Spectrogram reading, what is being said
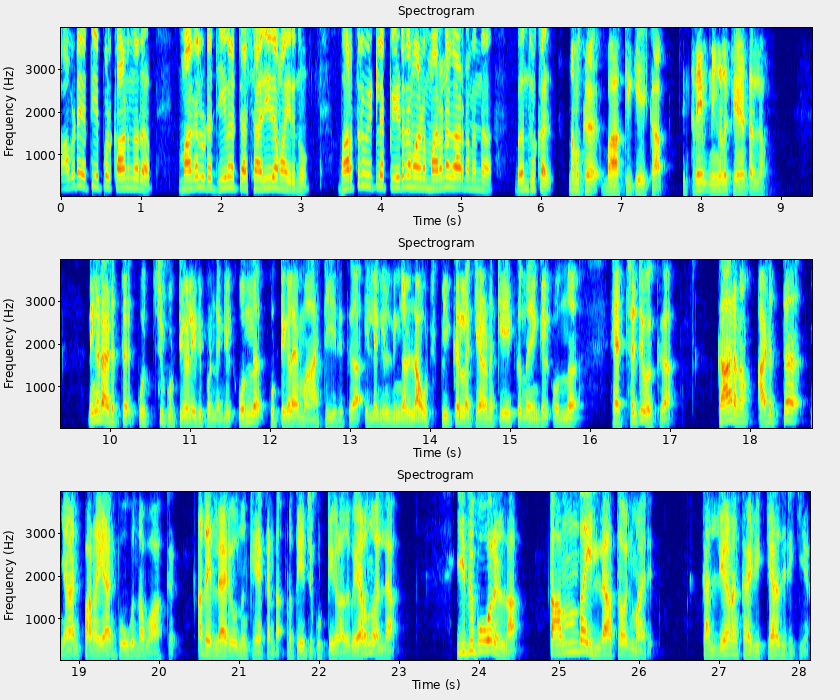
അവിടെ എത്തിയപ്പോൾ കാണുന്നത് മകളുടെ ജീവനറ്റ ശരീരമായിരുന്നു. ഭർത്തൃവീട്ടിലെ പീഡനമാണ് മരണകാരണമെന്ന് ബന്ധുക്കൾ. നമുക്ക് ബാക്കി കേൾക്കാം. ഇത്രയും നിങ്ങൾ കേട്ടല്ലോ. നിങ്ങളുടെ അടുത്ത് കൊച്ചു കുട്ടികൾ ഇരിപ്പുണ്ടെങ്കിൽ ഒന്ന് കുട്ടികളെ മാറ്റിയിരുത്തുക. ഇല്ലെങ്കിൽ നിങ്ങൾ ലൗഡ് സ്പീക്കറിലൊക്കെയാണ് കേൾക്കുന്നതെങ്കിൽ ഒന്ന് ഹെഡ്സെറ്റ് വെക്കുക. കാരണം അടുത്ത ഞാൻ പറയാൻ പോകുന്ന വാക്ക് അതെല്ലാവരും ഒന്നും കേൾക്കണ്ട പ്രത്യേകിച്ച് കുട്ടികൾ. അത് വേറൊന്നുമല്ല. ഇതുപോലുള്ള തന്തയില്ലാത്തവന്മാർ കല്യാണം കഴിക്കാതിരിക്കുക.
